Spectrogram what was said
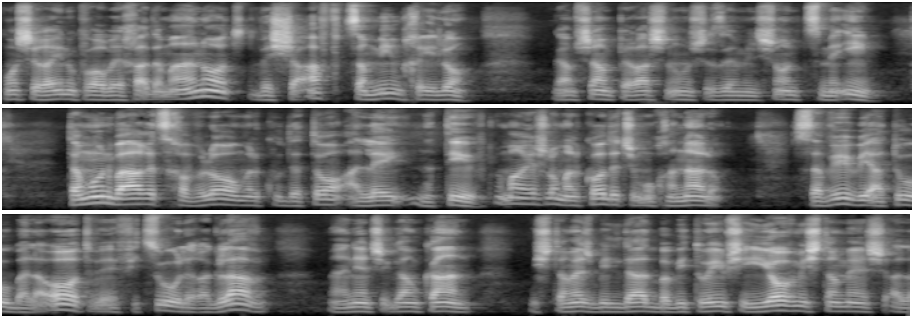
כמו שראינו כבר באחד המענות, ושאף צמים חילו. גם שם פירשנו שזה מלשון צמאים. טמון בארץ חבלו ומלכודתו עלי נתיב. כלומר, יש לו מלכודת שמוכנה לו. סביב ביעטו בלעות והפיצו לרגליו. מעניין שגם כאן משתמש בלדד בביטויים שאיוב משתמש על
